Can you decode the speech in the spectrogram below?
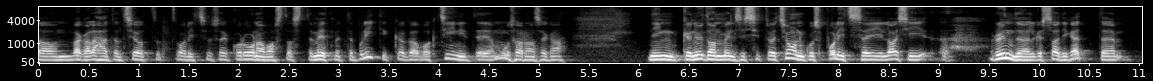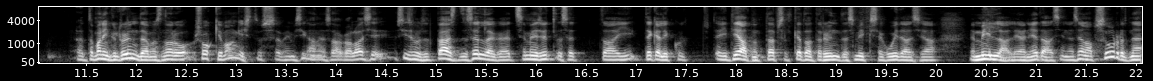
ta on väga lähedalt seotud valitsuse koroonavastaste meetmete poliitikaga, vaktsiinide ja muu sarnasega. ning nüüd on meil siis situatsioon, kus politsei lasi ründajal, kes saadi kätte, ta pani küll ründaja, ma saan aru, šokivangistusse või mis iganes, aga lasi sisuliselt pääseda sellega, et see mees ütles, et ta ei, tegelikult ei teadnud täpselt, keda ta ründas, miks ja kuidas ja, ja millal ja nii edasi. no see on absurdne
